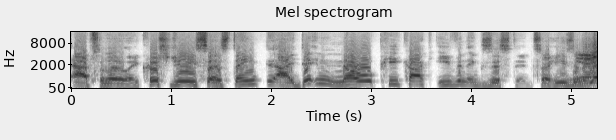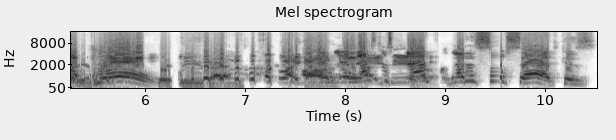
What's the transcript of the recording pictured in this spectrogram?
Absolutely. Chris G says, thank, I didn't know Peacock even existed. So he's in Yeah. the Bro, with you guys. like I Um, had and no that's idea. sad, that is so sad because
